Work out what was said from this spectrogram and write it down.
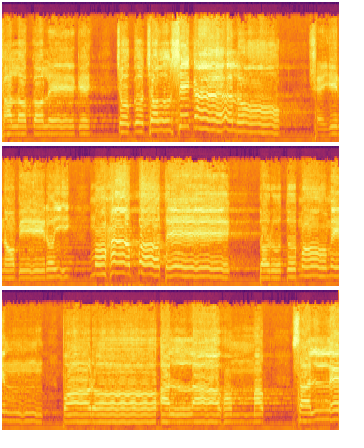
ঝলক লেগে, চোখ ঝলসে গেল, সেই নবীর ওই মহাব্বতে। দরুদ মোমিন পর আল্লাহ সাল্লে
